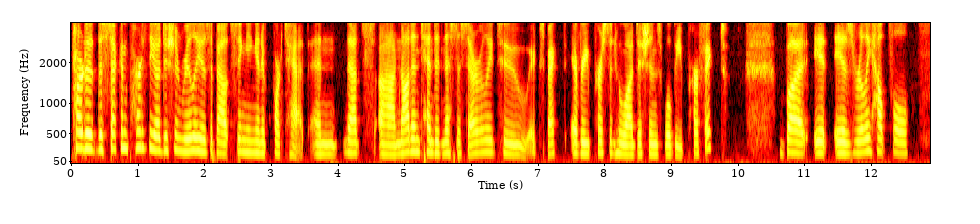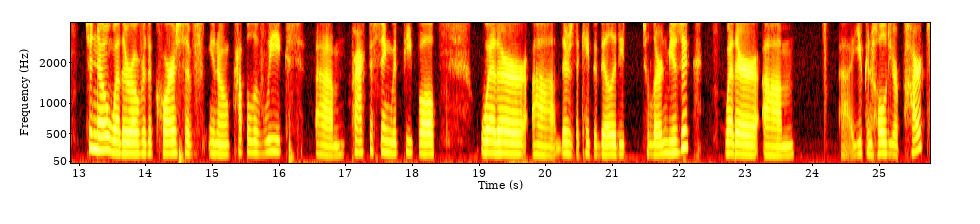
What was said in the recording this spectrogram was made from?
part of the second part of the audition really is about singing in a quartet, and that's uh, not intended necessarily to expect every person who auditions will be perfect, but it is really helpful to know whether over the course of you know a couple of weeks um, practicing with people, whether uh, there's the capability to learn music, whether um, uh, you can hold your part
